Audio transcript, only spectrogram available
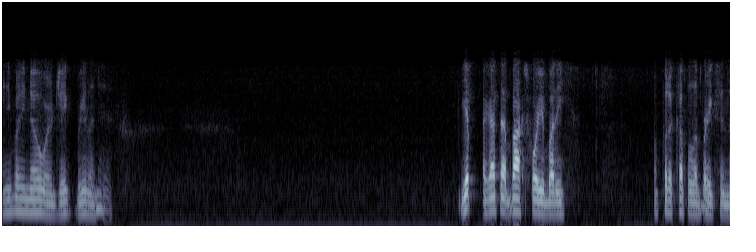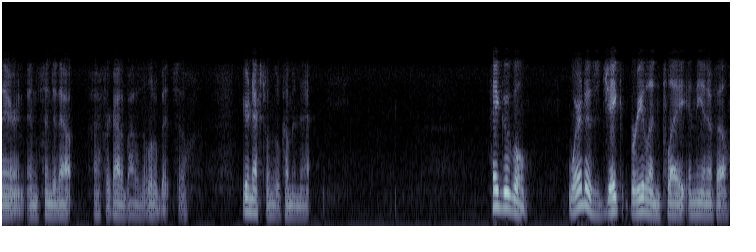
anybody know where Jake Breeland is? Yep, I got that box for you, buddy. I'll put a couple of breaks in there and, and send it out. I forgot about it a little bit, so your next ones will come in that. Hey Google, where does Jake Breeland play in the NFL?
